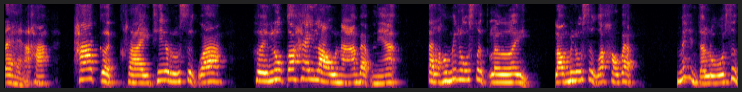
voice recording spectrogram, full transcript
แต่นะคะ ถ้าเกิดใครที่รู้สึกว่าเฮ้ยลูกก็ให้เรานะแบบเนี้ย แต่เราไม่รู้สึกเลย เราไม่รู้สึกว่าเขาแบบ ไม่เห็นจะรู้สึก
